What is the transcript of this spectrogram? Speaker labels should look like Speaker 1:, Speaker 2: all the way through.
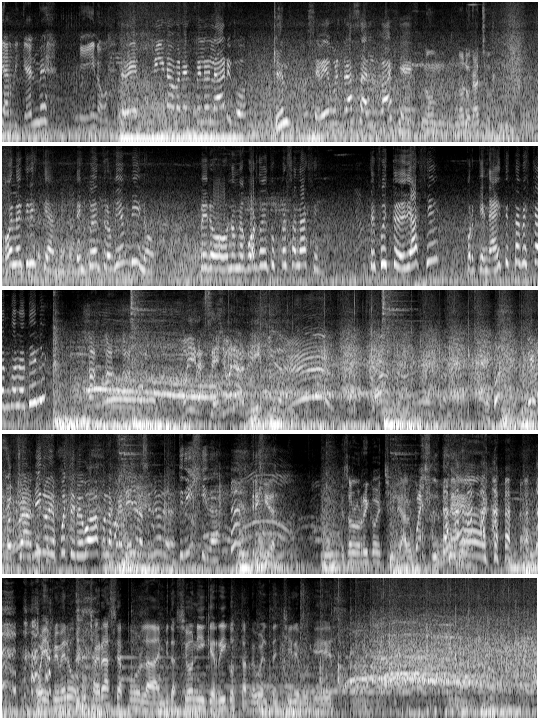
Speaker 1: Cristian Riquelme, vino.
Speaker 2: Se ve fino con el pelo largo.
Speaker 3: ¿Quién?
Speaker 2: No se ve ultra salvaje.
Speaker 3: No, no lo cacho.
Speaker 4: Hola Cristian, te encuentro bien vino, pero no me acuerdo de tus personajes. ¿Te fuiste de viaje porque nadie te está pescando a la tele?
Speaker 5: Oye, la señora Brígida. Te encontró a Mino y después te pegó abajo en las canillas la señora.
Speaker 6: Trígida.
Speaker 7: Eso es lo rico de Chile, al hueso. Oye, primero, muchas gracias por la invitación y qué rico estar de vuelta en Chile porque es.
